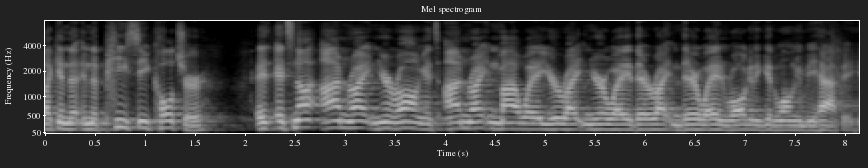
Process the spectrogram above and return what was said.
Like in the, in the PC culture, It, it's not I'm right and you're wrong. It's I'm right in my way, you're right in your way, they're right in their way, and we're all going to get along and be happy.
